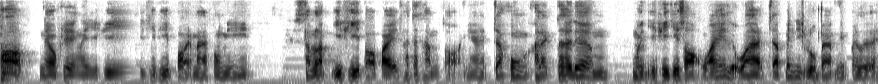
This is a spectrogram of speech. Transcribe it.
ชอบแนวเพลงใน EP ที่พี่ปล่อยมาตรงนี้สำหรับ EP ต่อไปถ้าจะทำต่อเนี้ยจะคง character เดิมเหมือน EP ที่สองไว้ หรือว่าจะเป็นอีกรูปแบบหนึ่งไปเลย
